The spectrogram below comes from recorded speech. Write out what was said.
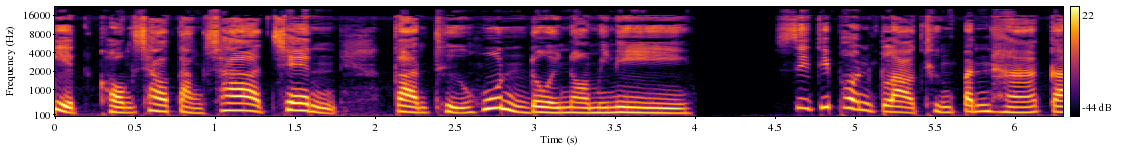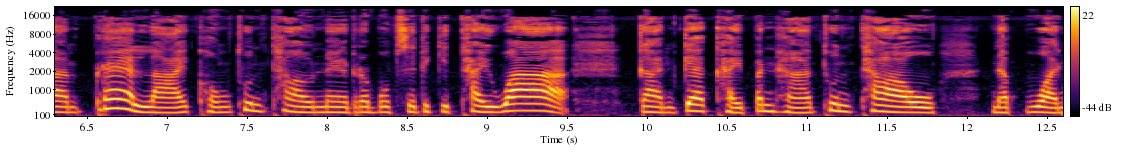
กิจของชาวต่างชาติ เช่น การถือหุ้นโดยนอมินีสิทธิพลกล่าวถึงปัญหาการแพร่หลายของทุนเทาในระบบเศรษฐกิจไทยว่า การแก้ไขปัญหาทุนเทา นับวัน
